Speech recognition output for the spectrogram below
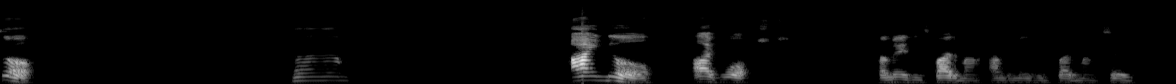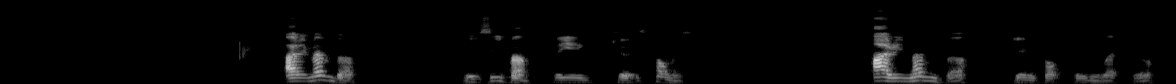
So, um, I know I've watched Amazing Spider Man and Amazing Spider Man 2 I remember DC fan, being Curtis Thomas. I remember Jamie Foxx being Electro.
